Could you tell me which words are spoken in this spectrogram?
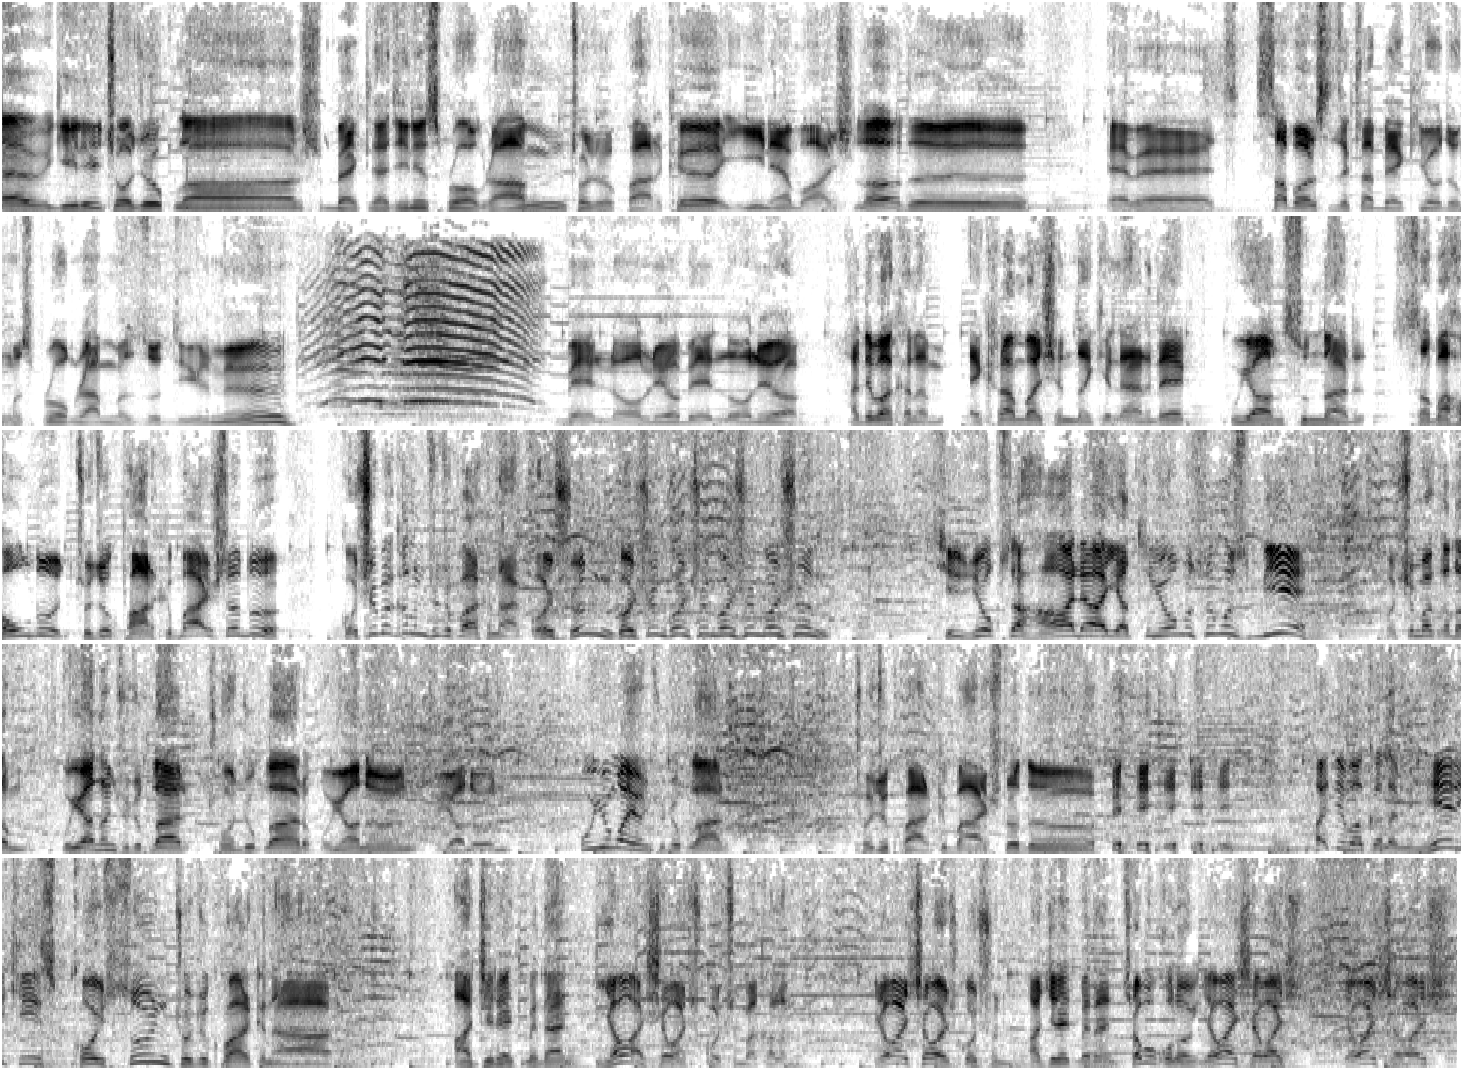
Sevgili çocuklar beklediğiniz program Çocuk Parkı yine başladı. Evet sabırsızlıkla bekliyordunuz programımızı değil mi? Evet. Belli oluyor belli oluyor. Hadi bakalım ekran başındakiler de uyansınlar. Sabah oldu çocuk parkı başladı. Koşun bakalım çocuk parkına. Koşun koşun koşun koşun koşun. Siz yoksa hala yatıyor musunuz bir? Koşun bakalım. Uyanın çocuklar. Çocuklar uyanın uyanın. Uyumayın çocuklar. Çocuk parkı başladı. Hadi bakalım herkes koşsun çocuk parkına. Acele etmeden yavaş yavaş koşun bakalım. Yavaş yavaş koşun. Acele etmeden çabuk olun. Yavaş yavaş. Yavaş yavaş.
